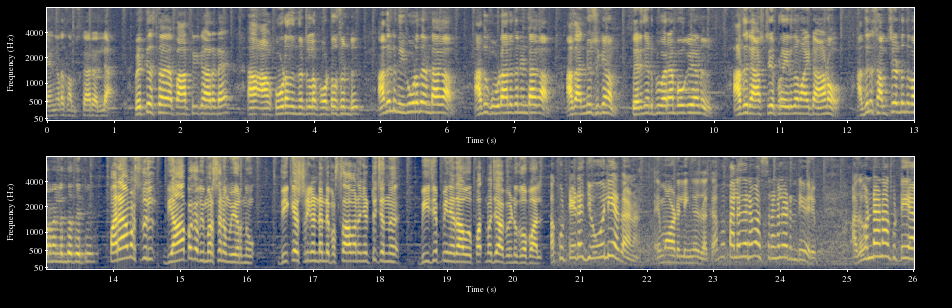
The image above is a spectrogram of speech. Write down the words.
ഞങ്ങളുടെ സംസ്കാരമല്ല. വ്യത്യസ്ത പാർട്ടിക്കാരുടെ കൂടെ നിന്നിട്ടുള്ള ഫോട്ടോസ് ഉണ്ട്. അതിന്റെ നിഗൂഢത ഉണ്ടാകാം. അത് കൂടാതെ തന്നെ ഉണ്ടാകാം അത് അന്വേഷിക്കണം. തെരഞ്ഞെടുപ്പ് വരാൻ പോവുകയാണ് അത് രാഷ്ട്രീയ പ്രേരിതമായിട്ടാണോ? അതിൽ സംശയമുണ്ടെന്ന് പറഞ്ഞാൽ എന്താ തെറ്റ്? പരാമർശത്തിൽ വ്യാപക വിമർശനം ഉയർന്നു. വി കെ ശ്രീകണ്ഠന്റെ പ്രസ്താവന ഞെട്ടിച്ചെന്ന് ബി ജെ പി നേതാവ് പത്മജ വേണുഗോപാൽ. ആ കുട്ടിയുടെ ജോലി അതാണ്. മോഡലിംഗ് ഇതൊക്കെ. അപ്പോൾ പലതരം വസ്ത്രങ്ങൾ ഇടേണ്ടി വരും. അതുകൊണ്ടാണ് ആ കുട്ടി ആ,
